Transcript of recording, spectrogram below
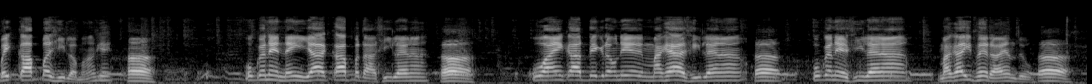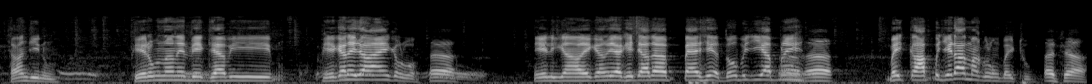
ਬਈ ਕੱਪ ਅਸੀਂ ਲਵਾਂਗੇ। ਹਾਂ। ਉਹ ਕਹਿੰਦੇ ਨਹੀਂ ਯਾਰ ਕੱਪ ਤਾਂ ਅਸੀਂ ਲੈਣਾ। ਹਾਂ। ਉਹ ਐਂ ਕਰਦੇ ਕਰਾਉਂਦੇ ਮੈਂ ਕਿਹਾ ਅਸੀਂ ਲੈਣਾ। ਹਾਂ। ਉਹ ਕਹਿੰਦੇ ਅਸੀਂ ਲੈਣਾ। ਮੈਂ ਕਿਹਾ ਜੀ ਫਿਰ ਰਹਿਣ ਦਿਓ ਹਾਂ। ਸਾਂਝੀ ਨੂੰ। ਫਿਰ ਉਹਨਾਂ ਨੇ ਦੇਖਿਆ ਵੀ ਫਿਰ ਕਹਿੰਦੇ ਚੱਲ ਐਂ ਕਰੋ। ਹਾਂ। ਇਹ ਲੀਗਾਂ ਵਾਲੇ ਕਹਿੰਦੇ ਆਖੇ ਜ਼ਿਆਦਾ ਪੈਸੇ ਦੋ ਵੀ ਜੀ ਆਪਣੇ। ਹਾਂ। ਬਈ ਕੱਪ ਜਿਹੜਾ ਮਗਰੋਂ ਬੈਠੂ। ਅੱਛਾ।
